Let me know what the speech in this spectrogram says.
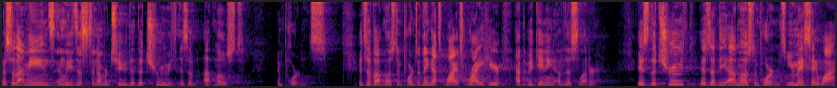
And so that means and leads us to number two that the truth is of utmost importance. It's of utmost importance. I think that's why it's right here at the beginning of this letter. Is the truth is of the utmost importance. You may say why.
